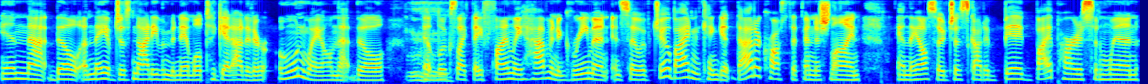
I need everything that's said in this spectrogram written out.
in that bill, and they have just not even been able to get out of their own way on that bill. Mm-hmm. It looks like they finally have an agreement. And so, if Joe Biden can get that across the finish line, and they also just got a big bipartisan win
